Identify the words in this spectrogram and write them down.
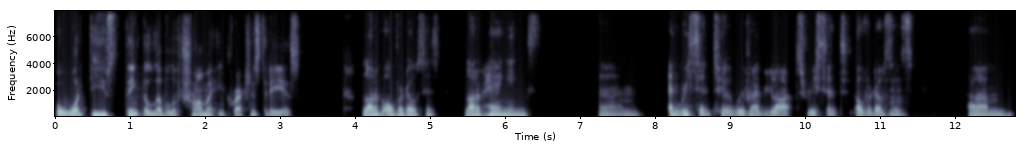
But what do you think the level of trauma in corrections today is? A lot of overdoses, a lot of hangings, um, and recent too. We've had lots recent overdoses. Mm-hmm. Um,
